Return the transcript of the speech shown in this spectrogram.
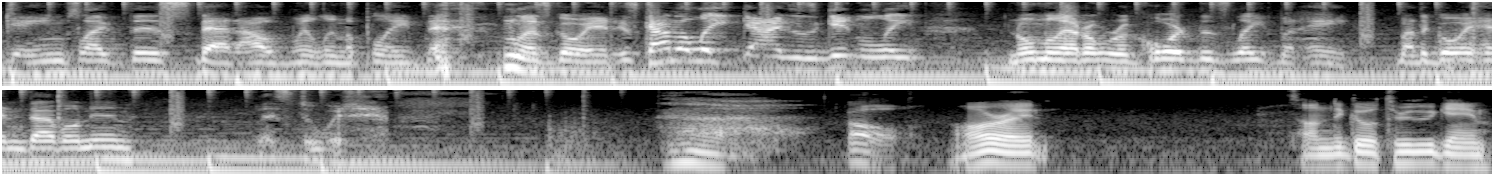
games like this that I'm willing to play, then let's go ahead. It's kind of late, guys. It's getting late. Normally, I don't record this late, but hey, about to go ahead and dive on in. Let's do it. oh, Alright. Time to go through the game.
